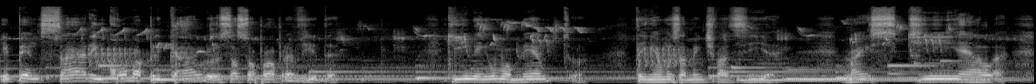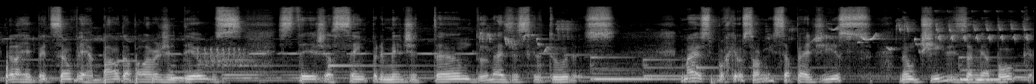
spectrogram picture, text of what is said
e pensar em como aplicá-los à sua própria vida. Que em nenhum momento tenhamos a mente vazia, mas que ela, pela repetição verbal da palavra de Deus, esteja sempre meditando nas Escrituras. Mas porque o salmista pede isso, não tires da minha boca.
